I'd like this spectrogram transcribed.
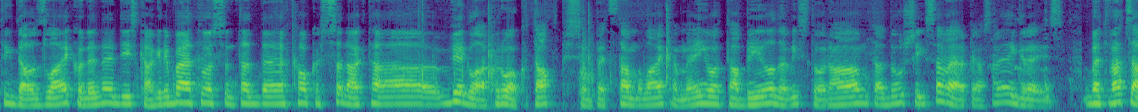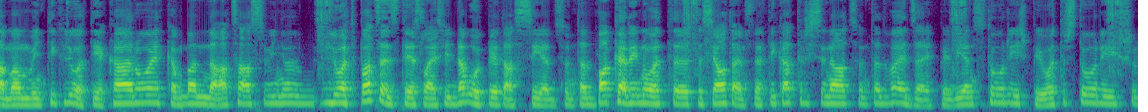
tik daudz laika un enerģijas, kā gribētos, un tad kaut kas sanāk tā vieglāk roku tapis, un pēc tam laikam ejot tā bilde, visu to rāmu, tā dušīgi savērpjās veigreiz. Bet vecā mamma viņu tik ļoti iekāroja, ka man nācās viņu ļoti pacensties, lai es viņu dabūtu pie tās sienas, un tad pakarinot, tas jautājums netika atrisināts, un tad vajadzēja pie viena stūrīša, pie otra stūrīša.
